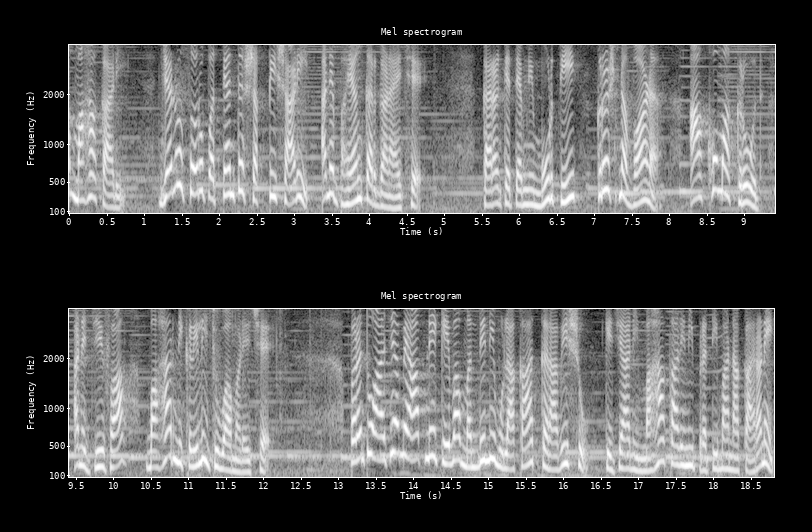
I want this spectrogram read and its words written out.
માં મહાકાળી, જેનું સ્વરૂપ અત્યંત શક્તિશાળી અને ભયંકર ગણાય છે. કારણ કે તેમની મૂર્તિ કૃષ્ણ વર્ણ આંખોમાં ક્રોધ અને જીભા બહાર નીકળેલી જોવા મળે છે. પરંતુ આજે અમે આપને એક એવા મંદિરની મુલાકાત કરાવીશું કે જ્યાંની મહાકાળીની પ્રતિમાના કારણે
